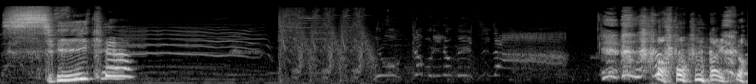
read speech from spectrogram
Sea cat? 4日ぶりの飯だ Oh my god.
